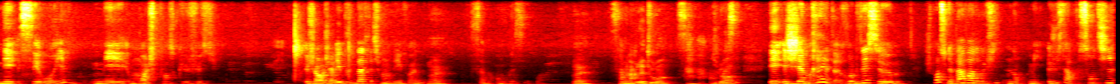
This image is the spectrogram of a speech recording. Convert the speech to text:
mais c'est horrible. Mais moi, je pense que je suis. Genre, j'avais plus de batterie sur mon téléphone. Ouais, Ça m'a angoissé, quoi. ouais. Ça Malgré tout, hein. ça m'a angoissé. Et j'aimerais relever ce. Je pense ne pas avoir de wifi, non, mais juste à sentir.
